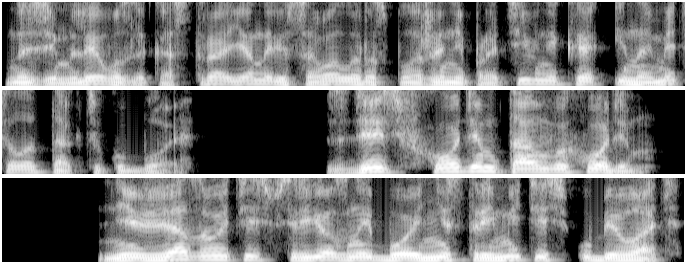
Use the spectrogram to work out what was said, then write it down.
На земле возле костра я нарисовала расположение противника и наметила тактику боя. Здесь входим, там выходим. Не ввязывайтесь в серьезный бой, не стремитесь убивать.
